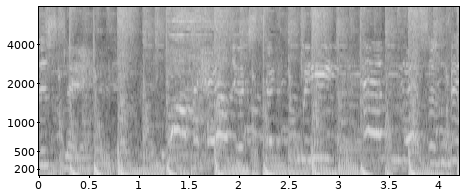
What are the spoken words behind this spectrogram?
this place. What the hell you expect from me? Happiness and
